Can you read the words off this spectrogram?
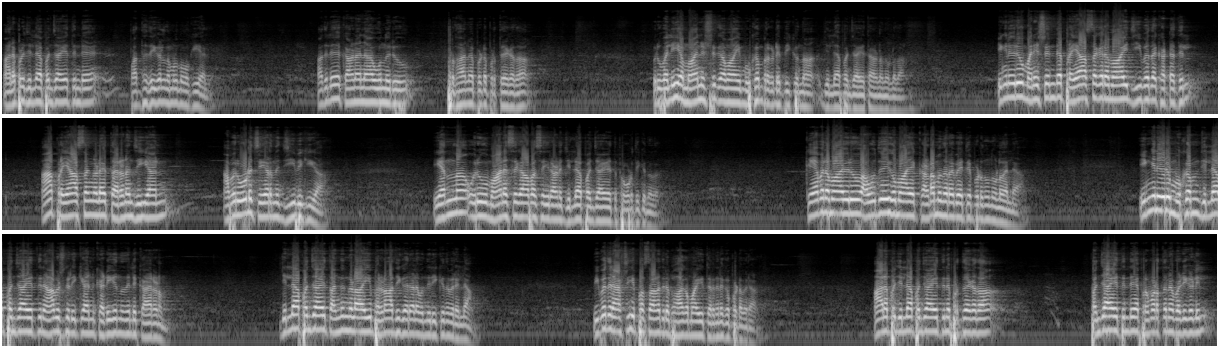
ആലപ്പുഴ ജില്ലാ പഞ്ചായത്തിന്റെ പദ്ധതികൾ നമ്മൾ നോക്കിയാൽ അതിൽ കാണാനാവുന്നൊരു പ്രധാനപ്പെട്ട പ്രത്യേകത ഒരു വലിയ മാനുഷികമായി മുഖം പ്രകടിപ്പിക്കുന്ന ജില്ലാ പഞ്ചായത്താണെന്നുള്ളതാണ്. ഇങ്ങനെയൊരു മനുഷ്യന്റെ പ്രയാസകരമായ ജീവിതഘട്ടത്തിൽ ആ പ്രയാസങ്ങളെ തരണം ചെയ്യാൻ അവരോട് ചേർന്ന് ജീവിക്കുക എന്ന ഒരു മാനസികാവസ്ഥയിലാണ് ജില്ലാ പഞ്ചായത്ത് പ്രവർത്തിക്കുന്നത്. കേവലമായൊരു ഔദ്യോഗികമായ കടമ നിറവേറ്റപ്പെടുന്നു എന്നുള്ളതല്ല. ഇങ്ങനെയൊരു മുഖം ജില്ലാ പഞ്ചായത്തിന് ആവിഷ്കരിക്കാൻ കഴിയുന്നതിന്റെ കാരണം ജില്ലാ പഞ്ചായത്ത് അംഗങ്ങളായി ഭരണാധികാരികളെ വന്നിരിക്കുന്നവരെല്ലാം വിവിധ രാഷ്ട്രീയ പ്രസ്ഥാനത്തിന്റെ ഭാഗമായി തിരഞ്ഞെടുക്കപ്പെട്ടവരാണ്. ആലപ്പുഴ ജില്ലാ പഞ്ചായത്തിന്റെ പ്രത്യേകത പഞ്ചായത്തിന്റെ പ്രവർത്തന വഴികളിൽ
